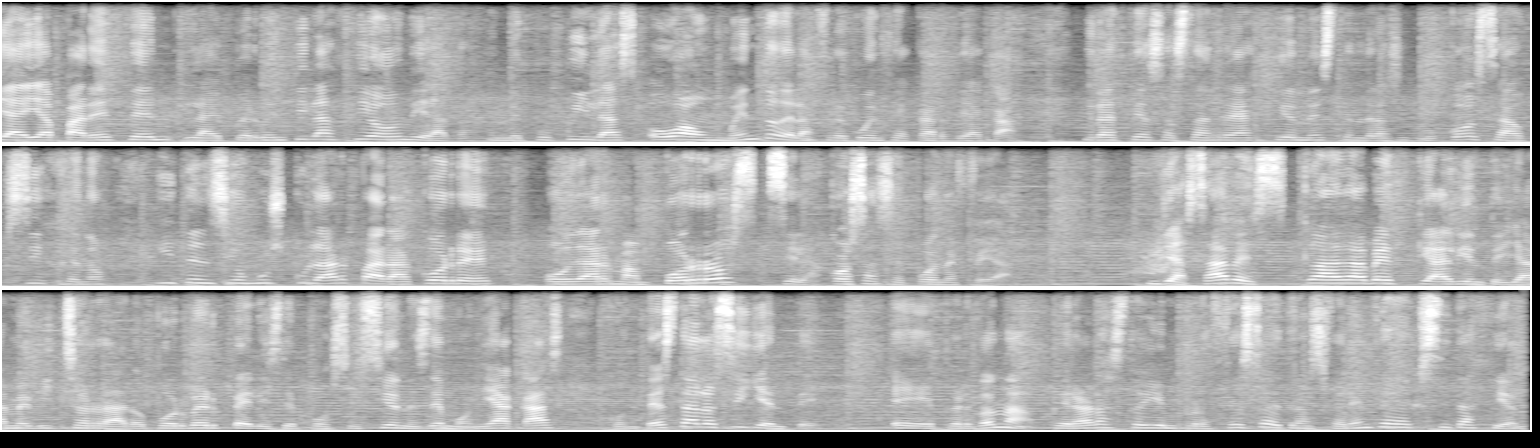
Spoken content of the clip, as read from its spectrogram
Y ahí aparecen la hiperventilación, dilatación de pupilas o aumento de la frecuencia cardíaca. Gracias a estas reacciones tendrás glucosa, oxígeno y tensión muscular para correr o dar mamporros si la cosa se pone fea. Ya sabes, cada vez que alguien te llame bicho raro por ver pelis de posesiones demoníacas, contesta lo siguiente. Eh, perdona, pero ahora estoy en proceso de transferencia de excitación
